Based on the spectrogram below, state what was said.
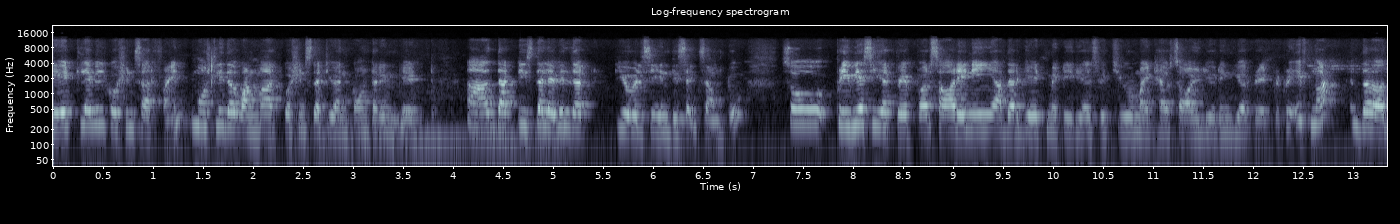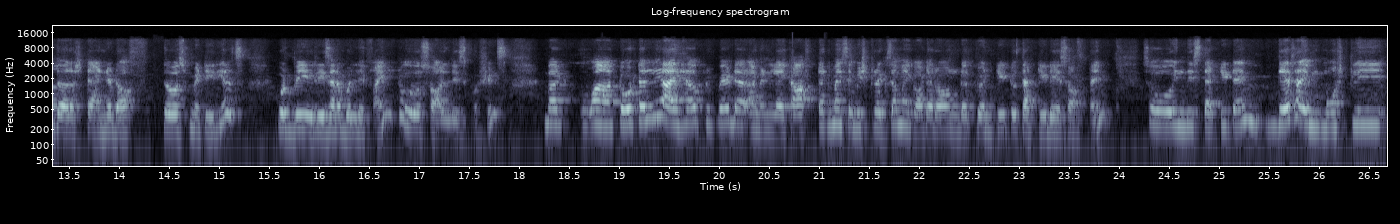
gate level questions are fine. Mostly the one mark questions that you encounter in gate, uh, that is the level that you will see in this exam too. So previous year papers or any other gate materials which you might have solved during your grade paper. If not, the, the standard of those materials would be reasonably fine to solve these questions. But uh, totally, I have prepared, I mean, like after my semester exam, I got around 20 to 30 days of time. So in this 30 time, there I mostly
